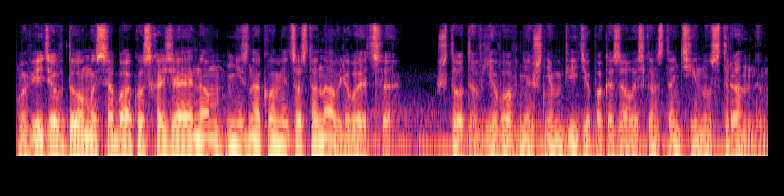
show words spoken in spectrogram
Увидев дом и собаку с хозяином, незнакомец останавливается. Что-то в его внешнем виде показалось Константину странным.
